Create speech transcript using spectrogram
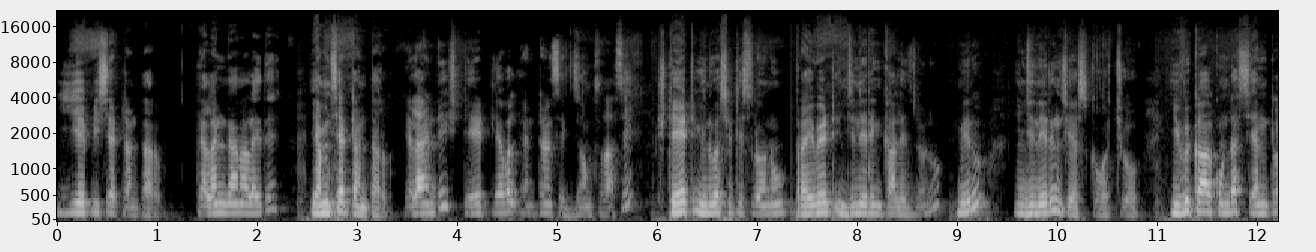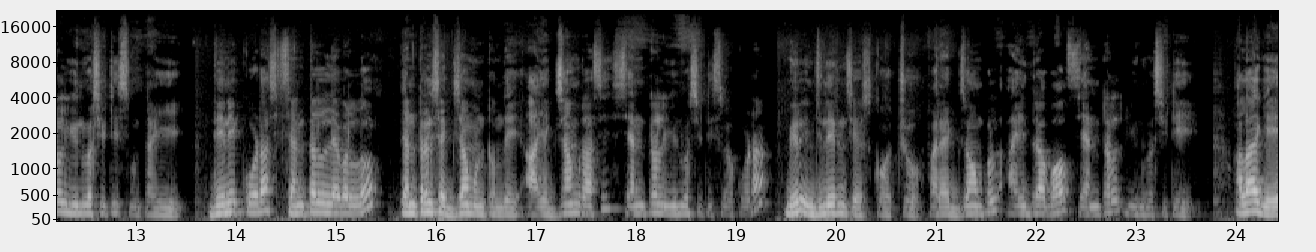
ఈఏపీ సెట్ అంటారు. తెలంగాణలో అయితే ఎంసెట్ అంటారు. ఇలాంటి స్టేట్ లెవెల్ ఎంట్రన్స్ ఎగ్జామ్స్ రాసి స్టేట్ యూనివర్సిటీస్లోను ప్రైవేట్ ఇంజనీరింగ్ కాలేజ్లోను మీరు ఇంజనీరింగ్ చేసుకోవచ్చు. ఇవి కాకుండా సెంట్రల్ యూనివర్సిటీస్ ఉంటాయి. దీనికి కూడా సెంట్రల్ లెవెల్లో ఎంట్రన్స్ ఎగ్జామ్ ఉంటుంది. ఆ ఎగ్జామ్ రాసి సెంట్రల్ యూనివర్సిటీస్లో కూడా మీరు ఇంజనీరింగ్ చేసుకోవచ్చు. For example Hyderabad central university. అలాగే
